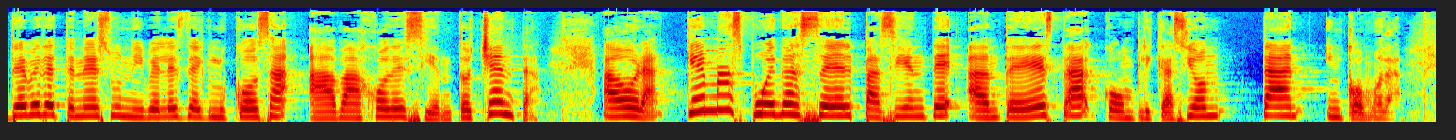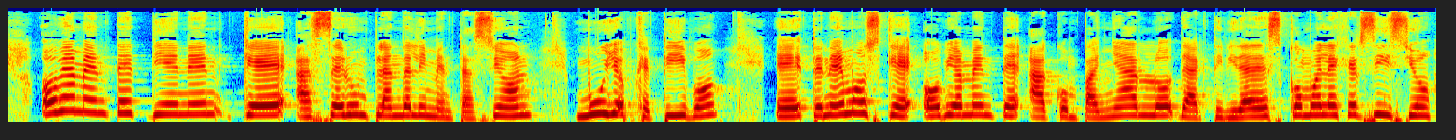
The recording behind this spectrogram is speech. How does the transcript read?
debe de tener sus niveles de glucosa abajo de 180. Ahora, ¿qué más puede hacer el paciente ante esta complicación tan incómoda. Obviamente tienen que hacer un plan de alimentación muy objetivo. Eh, tenemos que obviamente acompañarlo de actividades como el ejercicio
